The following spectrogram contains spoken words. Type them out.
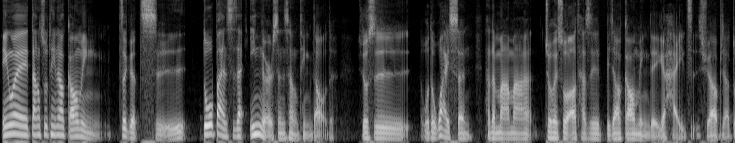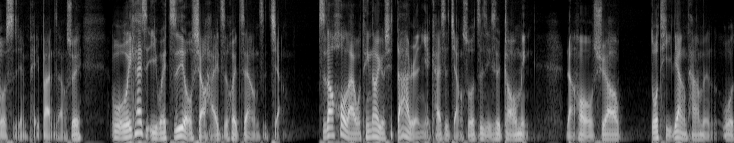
因为当初听到高敏这个词。多半是在婴儿身上听到的，就是我的外甥，他的妈妈就会说：“哦，他是比较高明的一个孩子，需要比较多时间陪伴。”这样，所以我我一开始以为只有小孩子会这样子讲，直到后来我听到有些大人也开始讲说自己是高敏，然后需要多体谅他们。我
